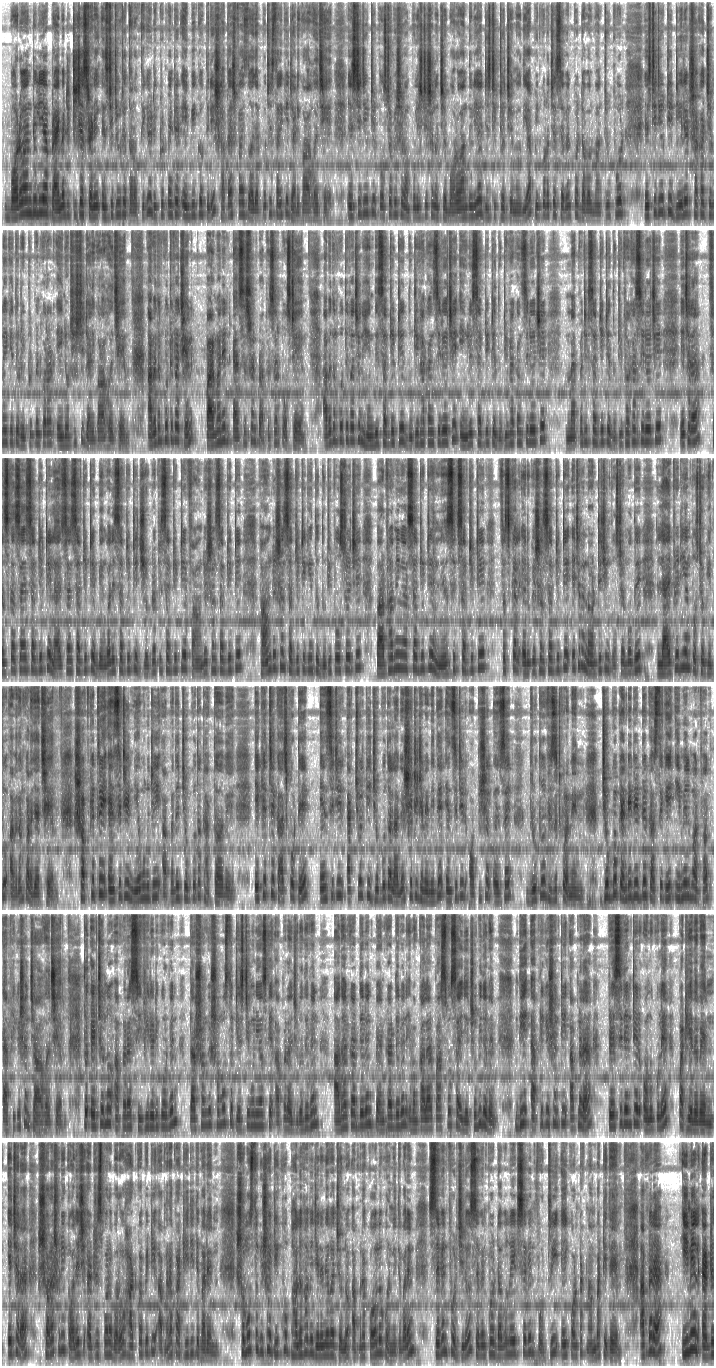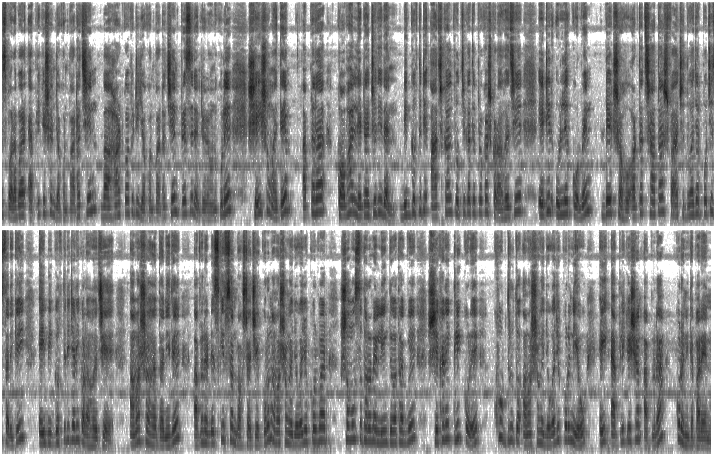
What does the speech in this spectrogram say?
বড় আন্দুলিয়া প্রাইমারি টিচার্স ট্রেনিং ইনস্টিটিউটের তরফ থেকে রিক্রুটমেন্টের এই বিজ্ঞপ্তিটি সাতাশ পাঁচ দু হাজার পঁচিশ তারিখে জারি করা হয়েছে। ইনস্টিটিউটের পোস্ট অফিস এবং পুলিশ স্টেশন হচ্ছে বড় আন্দুলিয়া ডিস্ট্রিক্ট হচ্ছে নদিয়া পিনকোড হচ্ছে seven four double one two four ইনস্টিটিউটটি DElEd শাখার জন্যই কিন্তু রিক্রুটমেন্ট করার এই নোটিশটি জারি করা হয়েছে। আবেদন করতে পারছেন পার্মানেন্ট অ্যাসিস্ট্যান্ট প্রফেসর পোস্টে আবেদন করতে পারছেন হিন্দি সাবজেক্টে দুটি ভ্যাকান্সি রয়েছে ইংলিশ সাবজেক্টে দুটি ভ্যাকান্সি রয়েছে ম্যাথমেটিক্স সাবজেক্টে দুটি ভ্যাকান্সি রয়েছে। এছাড়া ফিজিক্যাল সায়েন্স সাবজেক্টে লাইফ সায়েন্স সাবজেক্টে বেঙ্গলি সাবজেক্টে জিওগ্রাফি সাবজেক্টে ফাউন্ডেশন সাবজেক্টে ফাউন্ডেশন সাবজেক্টে কিন্তু দুটি পোস্ট রয়েছে পারফর্মিং আর্টস সাবজেক্টে মিউজিক সাবজেক্টে ফিজিক্যাল এডুকেশন সাবজেক্টে এছাড়া নন টিচিং পোস্টের মধ্যে লাইব্রেরিয়ান পোস্টেও কিন্তু আবেদন করা যাচ্ছে। সব ক্ষেত্রেই এনসিটির নিয়ম অনুযায়ী আপনাদের যোগ্যতা থাকতে হবে। এক্ষেত্রে কাজ করতে এনসিটির অ্যাকচুয়াল কী যোগ্যতা লাগে সেটি জেনে নিতে এনসিটির অফিসিয়াল ওয়েবসাইট দ্রুত ভিজিট করে নিন। যোগ্য ক্যান্ডিডেটদের কাছ থেকে ইমেল মারফত অ্যাপ্লিকেশন চাওয়া হয়েছে। তো এর জন্য আপনারা সিভি রেডি করবেন, তার সঙ্গে সমস্ত টেস্টিমোনিয়াসকে আপনারা জুড়ে দেবেন, আধার কার্ড দেবেন প্যান কার্ড দেবেন এবং কালার পাসপোর্ট সাইজের ছবি দেবেন। দিয়ে অ্যাপ্লিকেশনটি আপনারা প্রেসিডেন্টের অনুকূলে পাঠিয়ে দেবেন। এছাড়া সরাসরি কলেজ অ্যাড্রেস বরাবরও হার্ড কপিটি আপনারা পাঠিয়ে দিতে পারেন। সমস্ত বিষয়টি খুব ভালোভাবে জেনে নেওয়ার জন্য আপনারা কলও করে নিতে পারেন seven four zero, seven four double eight, seven four three এই কন্ট্যাক্ট নাম্বারটিতে। আপনারা ইমেল অ্যাড্রেস বরাবর অ্যাপ্লিকেশন যখন পাঠাচ্ছেন বা হার্ড কপিটি যখন পাঠাচ্ছেন প্রেসিডেন্টের অনুকূলে, সেই সময়তে আপনারা কভার লেটার যদি দেন, বিজ্ঞপ্তিটি আজকাল পত্রিকাতে প্রকাশ করা হয়েছে, এটির উল্লেখ করবেন ডেট সহ, অর্থাৎ সাতাশ পাঁচ দু হাজার পঁচিশ তারিখেই এই বিজ্ঞপ্তিটি জারি করা হয়েছে। আমার সহায়তা নিতে আপনারা ডিসক্রিপশন বক্সটা চেক করুন, আমার সঙ্গে যোগাযোগ করবার সমস্ত ধরনের লিঙ্ক দেওয়া থাকবে। সেখানে ক্লিক করে খুব দ্রুত আমার সঙ্গে যোগাযোগ করে নিয়েও এই অ্যাপ্লিকেশন আপনারা করে নিতে পারেন।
